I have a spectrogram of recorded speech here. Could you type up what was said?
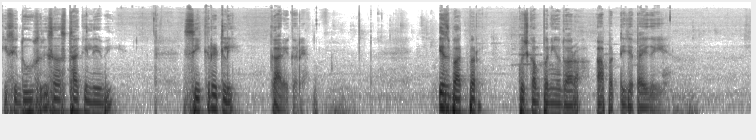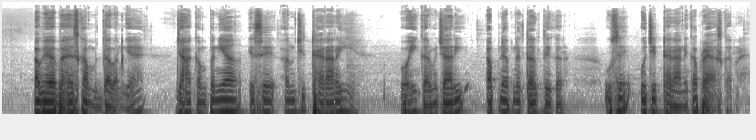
किसी दूसरी संस्था के लिए भी सीक्रेटली कार्य करे। इस बात पर कुछ कंपनियों द्वारा आपत्ति जताई गई है। अब यह बहस का मुद्दा बन गया है, जहाँ कंपनियाँ इसे अनुचित ठहरा रही हैं। वहीं कर्मचारी अपने अपने तर्क देकर उसे उचित ठहराने का प्रयास कर रहे हैं।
